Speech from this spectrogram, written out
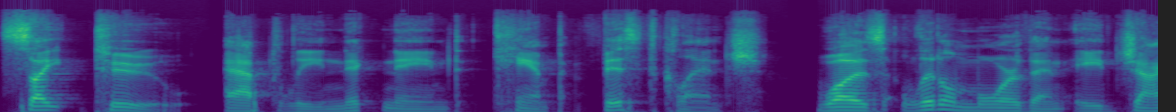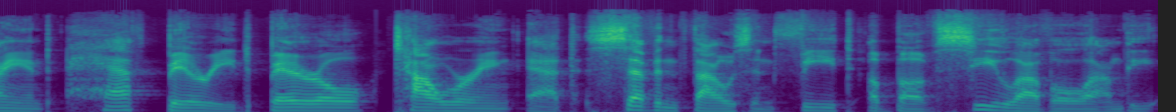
Site 2, aptly nicknamed Camp Fistclench, was little more than a giant half buried barrel towering at 7,000 feet above sea level on the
